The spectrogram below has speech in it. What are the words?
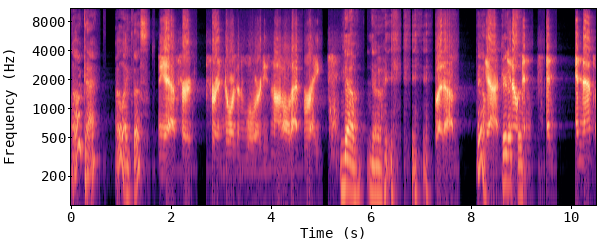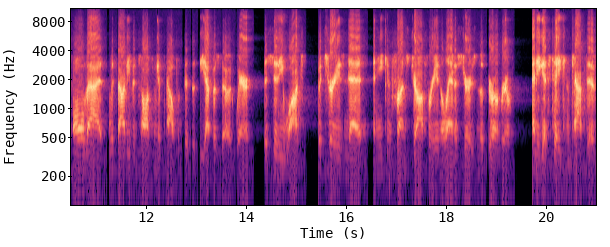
okay, I like this." Yeah, for for a northern lord, he's not all that bright. No, no, But um, yeah, yeah, great you know, episode. and and and that's all that without even talking about the this is the episode where the City Watch betrays Ned and he confronts Joffrey and the Lannisters in the throne room and he gets taken captive.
